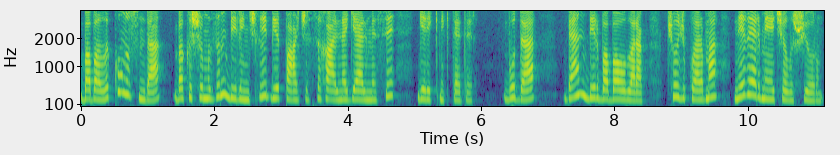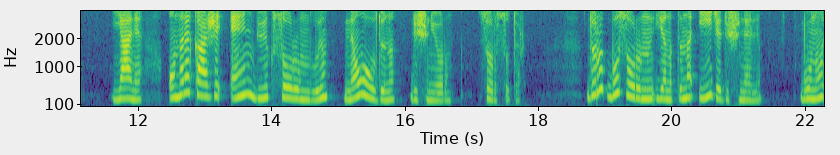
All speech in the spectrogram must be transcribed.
babalık konusunda bakışımızın bilinçli bir parçası haline gelmesi gerekmektedir. Bu da ben bir baba olarak çocuklarıma ne vermeye çalışıyorum? Yani onlara karşı en büyük sorumluluğum ne olduğunu düşünüyorum sorusudur. Durup bu sorunun yanıtını iyice düşünelim. Bunu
